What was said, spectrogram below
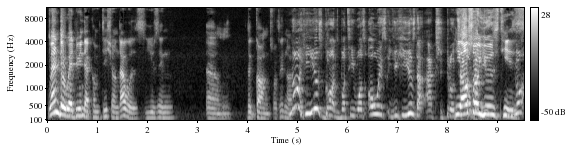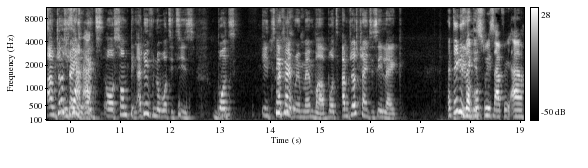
when they were doing the competition. That was using um the guns, was it not? No, he used guns, but he was always he used that axe to throw. he also somebody. used his. No, I'm just trying to axe? or something. I don't even know what it is, but it's I can't remember. But I'm just trying to say like I think it's like a Swiss uh,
